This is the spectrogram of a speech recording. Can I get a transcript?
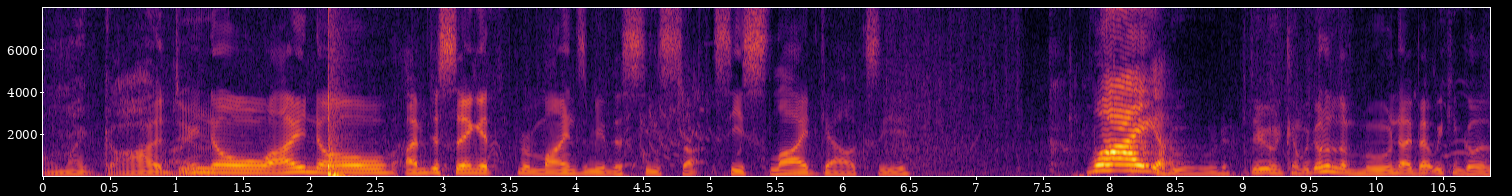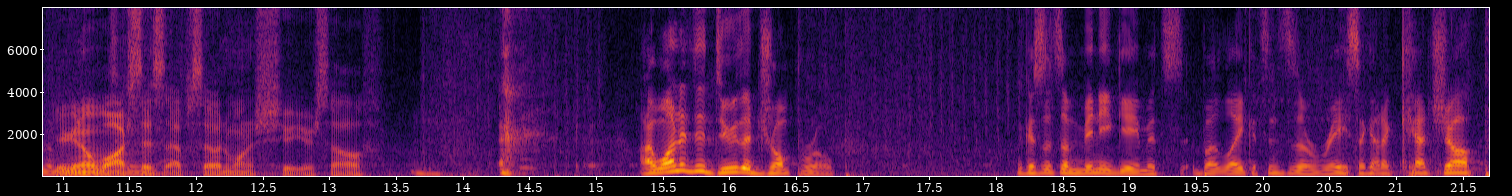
Oh my god, dude. I know, I know. I'm just saying it reminds me of the Sea, sea Slide Galaxy. Why? Dude, dude, can we go to the moon? I bet we can go to the moon. You're gonna watch this episode and want to shoot yourself. I wanted to do the jump rope. Because it's a mini game, it's but like since it's a race, I gotta catch up.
